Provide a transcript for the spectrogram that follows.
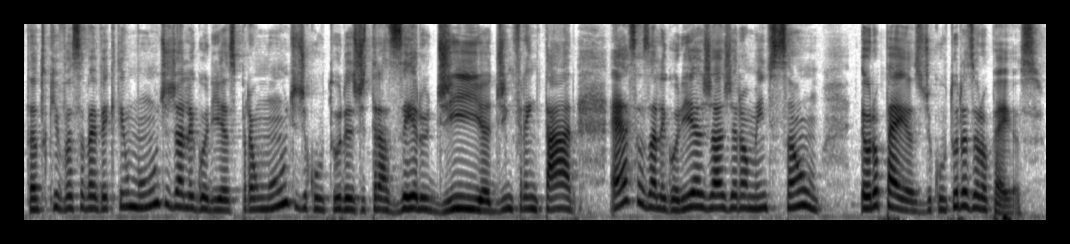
Tanto que você vai ver que tem um monte de alegorias para um monte de culturas de trazer o dia, de enfrentar. Essas alegorias já geralmente são europeias, de culturas europeias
